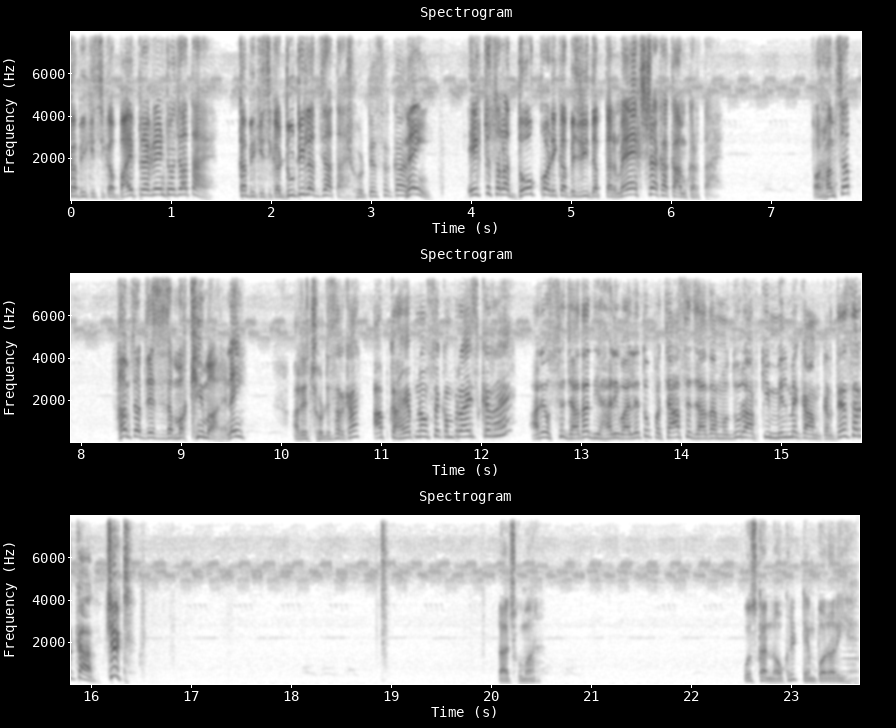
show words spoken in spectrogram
कभी किसी का बाई प्रेग्नेंट हो जाता है कभी किसी का ड्यूटी लग जाता है। छोटे सरकार। नहीं एक तो साला दो कौड़ी का बिजली दफ्तर में एक्स्ट्रा का काम करता है। और हम सब? हम सब जैसे सब मक्खी मारे नहीं? अरे छोटे सरकार आप काहे अपना उससे कंप्रोमाइज कर रहे हैं? अरे उससे ज़्यादा दिहाड़ी वाले तो पचास से ज़्यादा मजदूर आपकी मिल में काम करते हैं सरकार। चिट! राजकुमार उसका नौकरी टेम्पोररी है।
